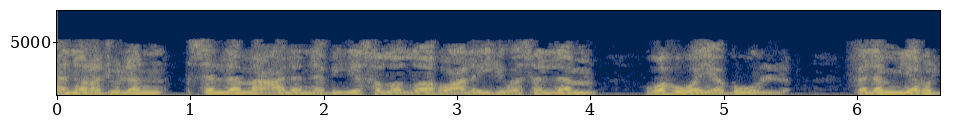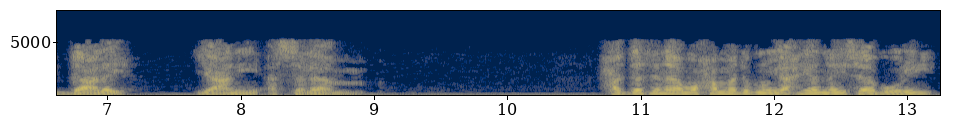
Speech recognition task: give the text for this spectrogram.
أن رجلا سلم على النبي صلى الله عليه وسلم وهو يبول فلم يرد عليه يعني السلام. حدثنا محمد بن يحيى النيسابوري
